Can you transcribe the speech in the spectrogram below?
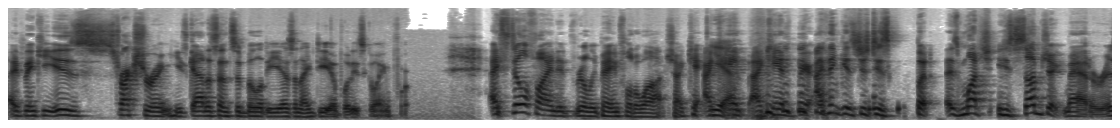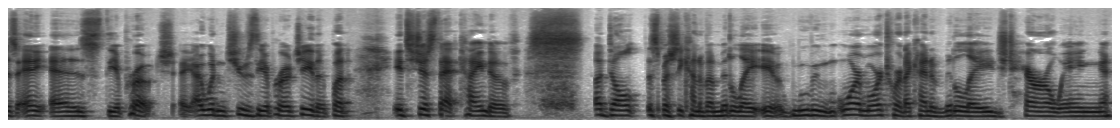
I think he is structuring. He's got a sensibility, he has an idea of what he's going for. I still find it really painful to watch. I can't. I yeah. can't. I can't bear. I think it's just his, but as much his subject matter as any, as the approach. I, I wouldn't choose the approach either, but it's just that kind of adult, especially kind of a middle age, moving more and more toward a kind of middle aged harrowing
